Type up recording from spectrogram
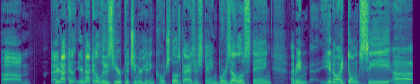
Um, you're not gonna you're not gonna lose your pitching or hitting coach. Those guys are staying. Borzello's staying. I mean, you know, I don't see uh,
